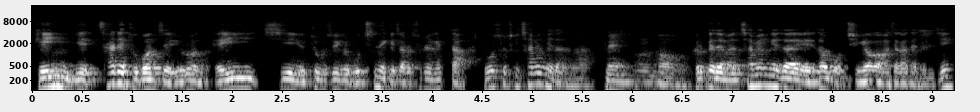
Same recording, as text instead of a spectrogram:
개인 이제 사례 두 번째 요런 A씨의 유튜브 수익을 모친의 계좌로 수령했다. 이거 솔직히 차명 계좌잖아. 네, 음. 어, 그렇게 되면 차명 계좌에 의해서 뭐 증여가 과세가 되든지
